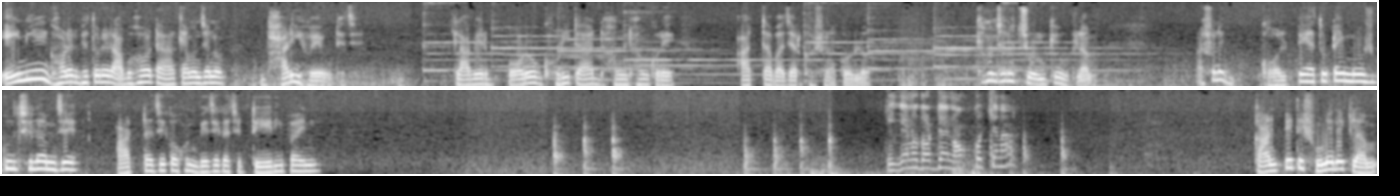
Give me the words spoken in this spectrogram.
এই নিয়েই ঘরের ভেতরের আবহাওয়াটা কেমন যেন ভারী হয়ে উঠেছে। ক্লাবের বড় ঘড়িটা ঢং ঢং করে আটটা বাজার ঘোষণা করল। কেমন যেন চমকে উঠলাম। আসলে গল্পে এতটাই মশগুল ছিলাম যে আটটা যে কখন বেজে গেছে টেরই পাইনি। কি যেন দরজায় নক করছে না? কান পেতে শুনে দেখলাম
